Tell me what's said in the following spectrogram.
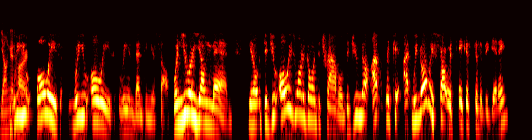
young at were heart. you always were you always reinventing yourself when you were a young man? You know, did you always want to go into travel? Did you know? I, like, I, we normally start with take us to the beginning.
